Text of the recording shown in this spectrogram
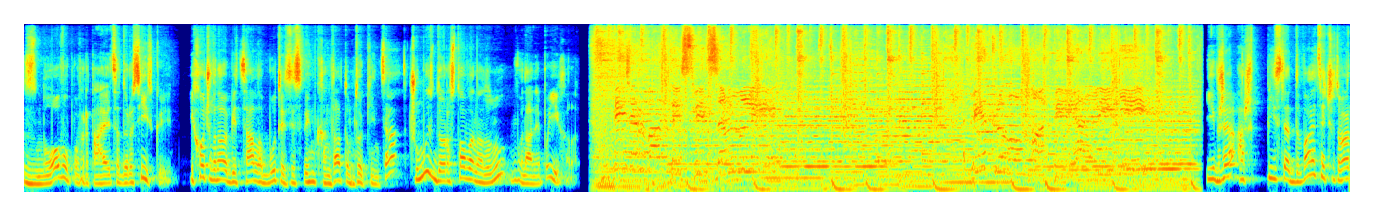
знову повертається до російської. І хоч вона обіцяла бути зі своїм кандидатом до кінця, чомусь до Ростова на Дону вона не поїхала. Відірвати світ землі. І вже аж після 24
